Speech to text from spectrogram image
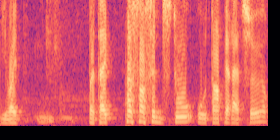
il va être peut-être pas sensible du tout aux températures,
